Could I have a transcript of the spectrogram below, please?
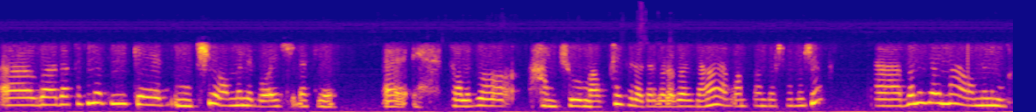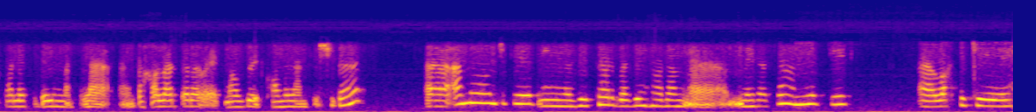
و در قسمتی که چی عامل باعث شده که طالبا همچو موقف را در برابر زنان افغانستان داشته باشه به نظر من عامل مختلف به این مسئله دخالت داره و یک موضوع کاملا پیشیده است اما آنچه که زودتر به ذهن آدم می‌رسه همیست که وقتی که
